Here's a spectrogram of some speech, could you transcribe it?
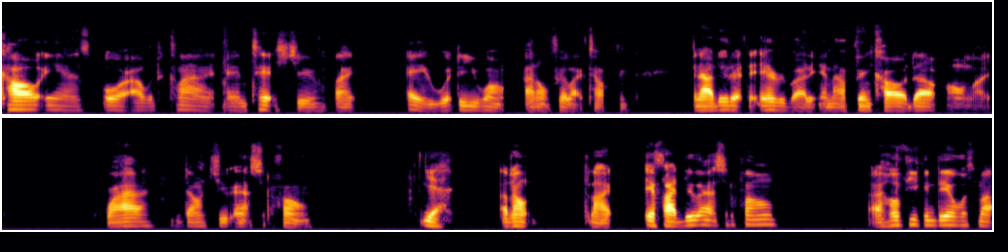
call ends, or I will decline and text you like, "Hey, what do you want? I don't feel like talking." And I do that to everybody, and I've been called out on like, "Why don't you answer the phone?" Yeah. I don't like if I do answer the phone. I hope you can deal with my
